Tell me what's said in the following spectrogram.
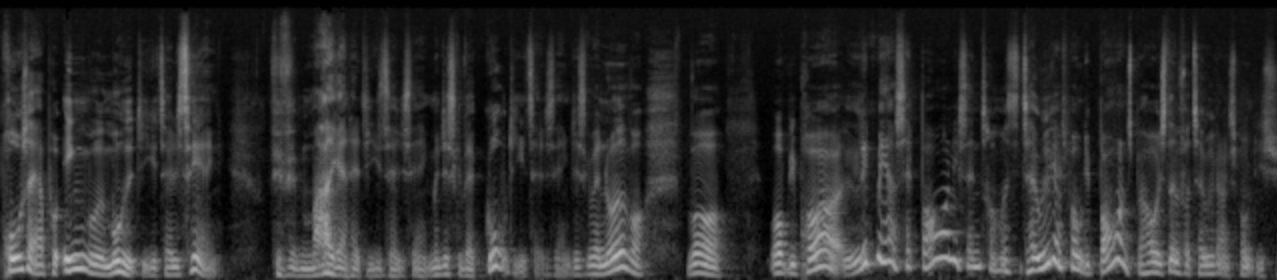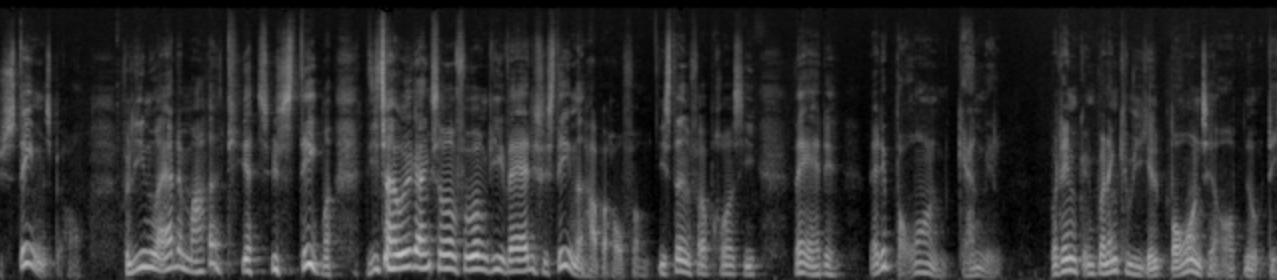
prosa er på ingen måde mod digitalisering. Vi vil meget gerne have digitalisering, men det skal være god digitalisering. Det skal være noget, hvor, hvor, hvor vi prøver lidt mere at sætte borgeren i centrum, og tage udgangspunkt i borgerens behov, i stedet for at tage udgangspunkt i systemets behov. For lige nu er det meget af de her systemer, de tager udgangspunkt i, hvad er det, systemet har behov for, i stedet for at prøve at sige, hvad er det, hvad er det borgeren gerne vil? Hvordan, hvordan kan vi hjælpe borgeren til at opnå det?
